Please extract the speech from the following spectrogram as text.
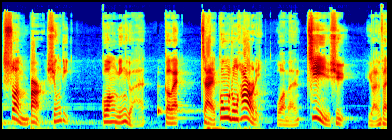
蒜瓣兄弟、光明远。各位在公众号里我们继续缘分。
